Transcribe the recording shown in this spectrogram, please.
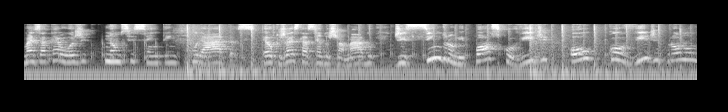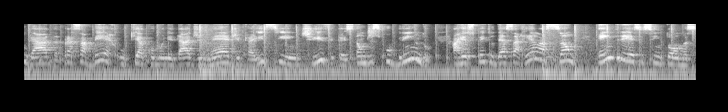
mas até hoje não se sentem curadas. É o que já está sendo chamado de síndrome pós-Covid ou Covid prolongada. Para saber o que a comunidade médica e científica estão descobrindo a respeito dessa relação entre esses sintomas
